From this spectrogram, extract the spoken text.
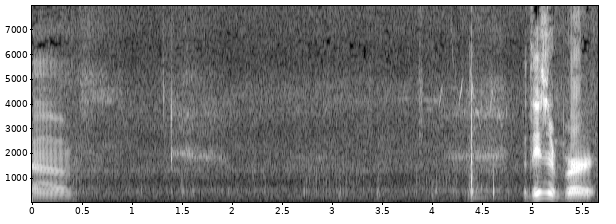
um, but these are burnt.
